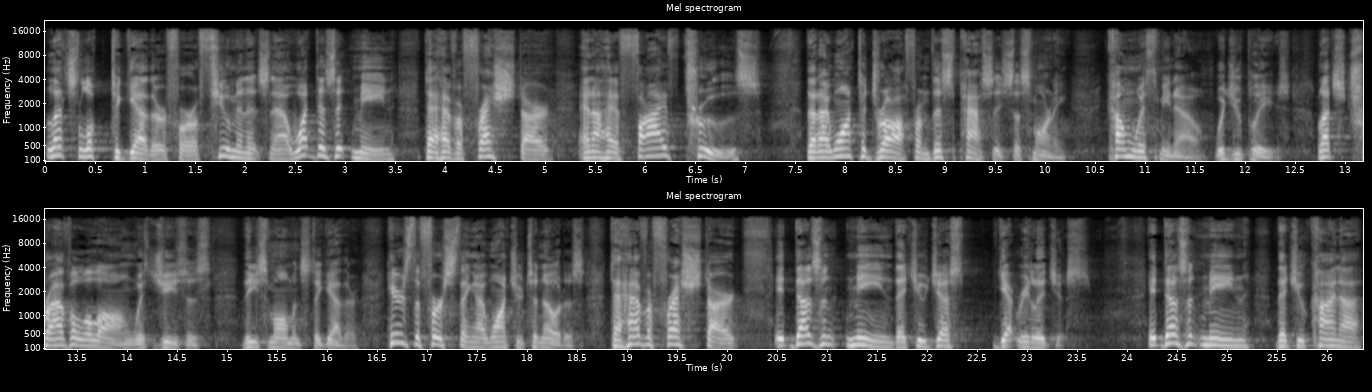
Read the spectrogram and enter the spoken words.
let's look together for a few minutes now. What does it mean to have a fresh start? And I have five truths that I want to draw from this passage this morning. Come with me now, would you please? Let's travel along with Jesus these moments together. Here's the first thing I want you to notice to have a fresh start, it doesn't mean that you just get religious. It doesn't mean that you kind of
